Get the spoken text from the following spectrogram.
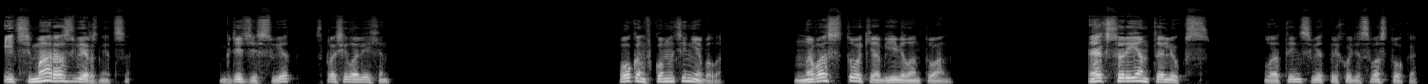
и тьма разверзнется». «Где здесь свет?» — спросил Олехин. Окон в комнате не было. — На востоке, — объявил Антуан. — Экс-ориенте люкс. Латынь, свет приходит с востока.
